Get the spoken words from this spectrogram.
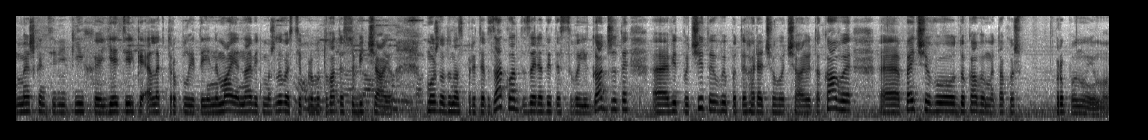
мешканців, яких є тільки електроплити, і немає навіть можливості приготувати собі чаю. Можна до нас прийти в заклад, зарядити свої гаджети, е, відпочити, випити гарячого чаю та кави. Е, Печиво до кави ми також пропонуємо.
